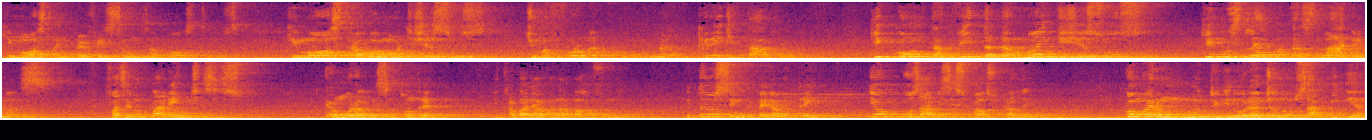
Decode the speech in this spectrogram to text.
que mostra a imperfeição dos apóstolos, que mostra o amor de Jesus de uma forma inacreditável, que conta a vida da mãe de Jesus, que nos leva às lágrimas. Fazendo um parênteses, eu morava em Santo André e trabalhava na Barra Funda, então eu sempre pegava o trem e eu usava esse espaço para ler. Como era muito ignorante, eu não sabia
